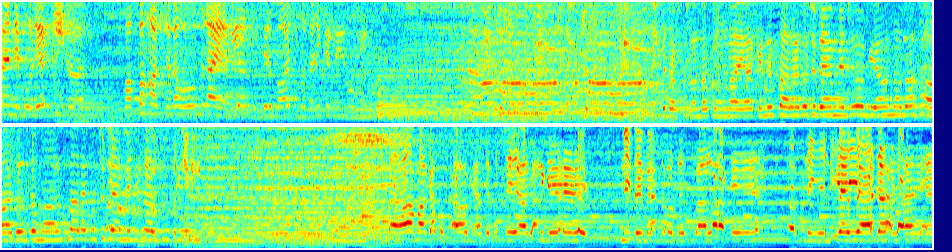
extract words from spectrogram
ਭੈਣ ਨੇ ਬੋਲਿਆ ਕਿ ਪਾਪਾ ਹੱਥ ਹਿਲਾਓ ਹਿਲਾਇਆ ਵੀ ਹੱਥ ਫਿਰ ਬਾਅਦ ਚ ਪਤਾ ਨਹੀਂ ਕਿਵੇਂ ਹੋ ਗਿਆ। ਡਾਕਟਰਾਂ ਦਾ ਫੋਨ ਆਇਆ ਕਹਿੰਦੇ ਸਾਰਾ ਕੁਝ ਡੈਮੇਜ ਹੋ ਗਿਆ ਉਹਨਾਂ ਦਾ ਹਾਰਟ ਦਿਮਾਗ ਸਾਰਾ ਕੁਝ ਡੈਮੇਜ ਕਰ ਚੁੱਕੇ ਬੱਚੇ ਕਿੰਨੇ ਆ ਮਾਗਾ ਪੱਕਾ ਹੋ ਗਿਆ ਤੇ ਬੱਚੇ ਆ ਜਾਣਗੇ ਨਹੀਂ ਤੇ ਮੈਂ ਦੋ ਤਿੰਨ ਸਾਲ ਆ ਕੇ ਆਪਣੀ ਇੰਡੀਆ ਹੀ ਆ ਜਾਣਾ ਹੈ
